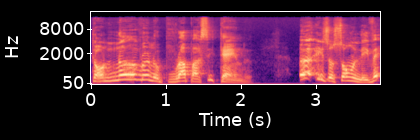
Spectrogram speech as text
Ton œuvre ne pourra pas s'éteindre. Eux, ils se sont levés.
